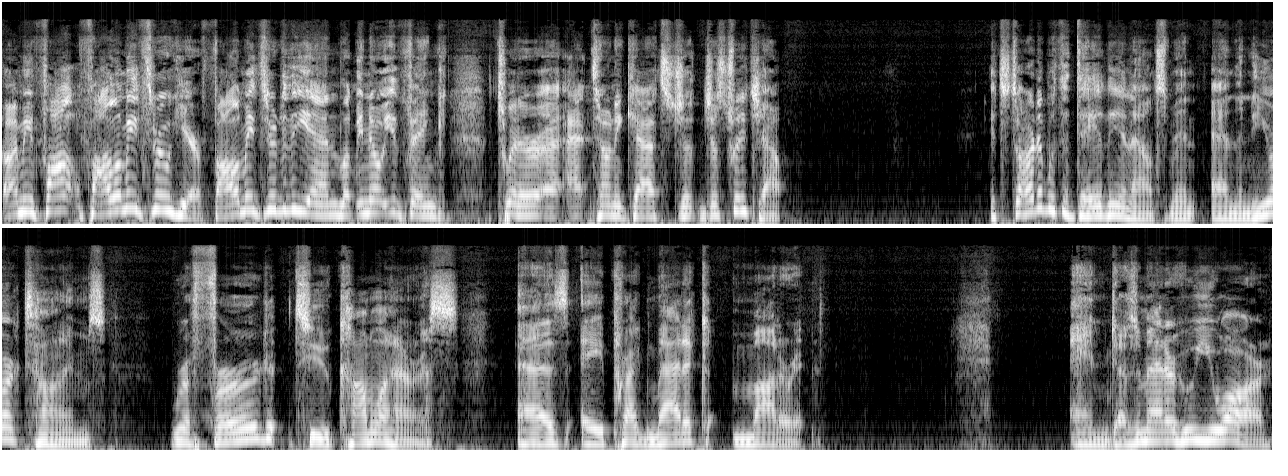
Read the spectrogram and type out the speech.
I mean, follow, follow me through here. Follow me through to the end. Let me know what you think. Twitter uh, at Tony Katz. Just, just reach out. It started with the day of the announcement, and the New York Times referred to Kamala Harris as a pragmatic moderate. And doesn't matter who you are,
